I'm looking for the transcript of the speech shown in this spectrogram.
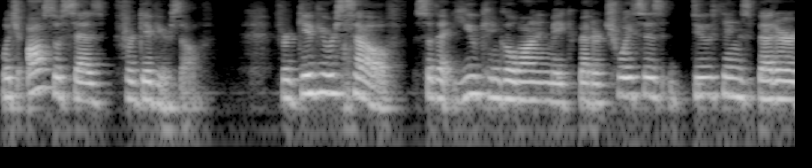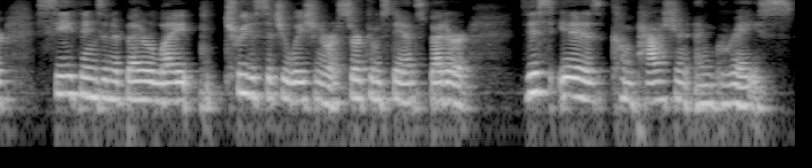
which also says forgive yourself. Forgive yourself so that you can go on and make better choices, do things better, see things in a better light, treat a situation or a circumstance better. This is compassion and grace.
